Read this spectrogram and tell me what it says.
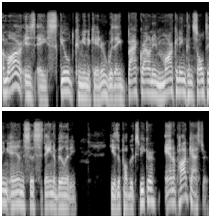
Amar is a skilled communicator with a background in marketing, consulting, and sustainability. He is a public speaker and a podcaster.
